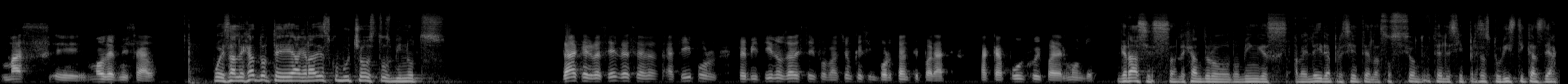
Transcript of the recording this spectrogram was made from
más eh, modernizado. Pues Alejandro, te agradezco mucho estos minutos. Nada que agradecer, gracias a, ti por permitirnos dar esta información que es importante para Acapulco y para el mundo. Gracias, Alejandro Domínguez Abeleira, presidente de la Asociación de Hoteles y Empresas Turísticas de Acapulco.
